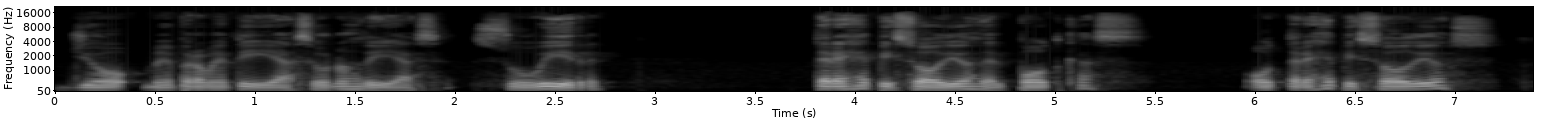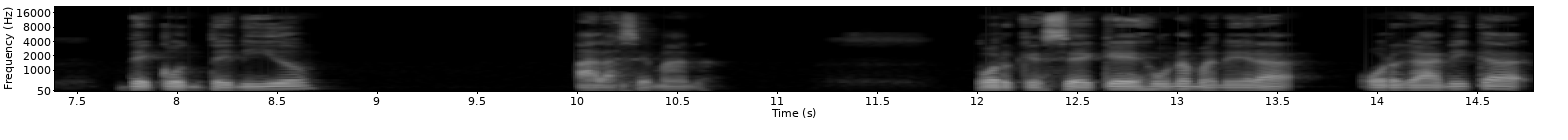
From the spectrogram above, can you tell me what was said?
yo me prometí hace unos días subir tres episodios del podcast o tres episodios de contenido a la semana. Porque sé que es una manera orgánica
